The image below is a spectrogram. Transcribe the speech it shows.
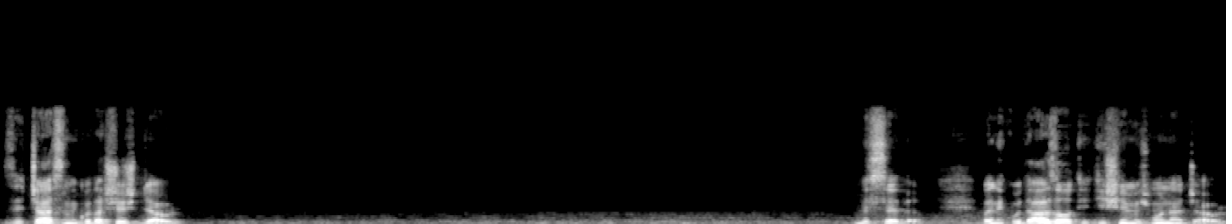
זה 19.6 ג'אול. בסדר. בנקודה הזאת היא 98 ג'אול.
